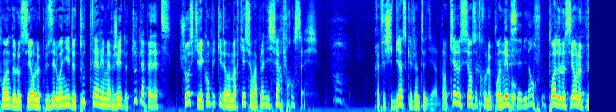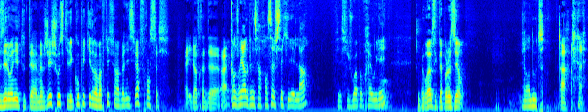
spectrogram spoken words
Point de l'océan le plus éloigné de toute terre émergée de toute la planète? Chose qu'il est compliqué de remarquer sur un planisphère français. Réfléchis bien à ce que je viens de te dire. Dans quel océan se trouve le point Nemo C'est évident. Point de l'océan le plus éloigné de toute terre émergée, chose qu'il est compliqué de remarquer sur un planisphère français. Ah, il est en train de... ouais. Quand je regarde le planisphère français, je sais qu'il est là. Je vois à peu près où il est. Le problème c'est que t'as pas l'océan. J'ai un doute. Ah,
